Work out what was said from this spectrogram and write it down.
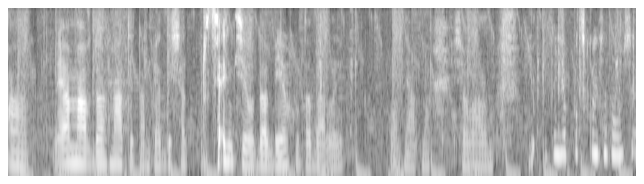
А, я мав догнати там 50% до бігу додали. Понятно. Все, валим. Йо, да я подскользнувся.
